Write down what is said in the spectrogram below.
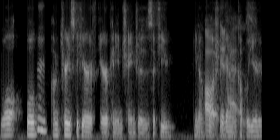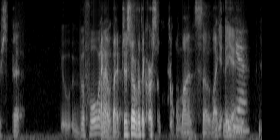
Well, well, Hmm. I'm curious to hear if your opinion changes if you, you know, Oh, watch it it again in a couple has. years. But Before when I I, but just over the course of a couple months. So like Y- maybe yeah. Yeah.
